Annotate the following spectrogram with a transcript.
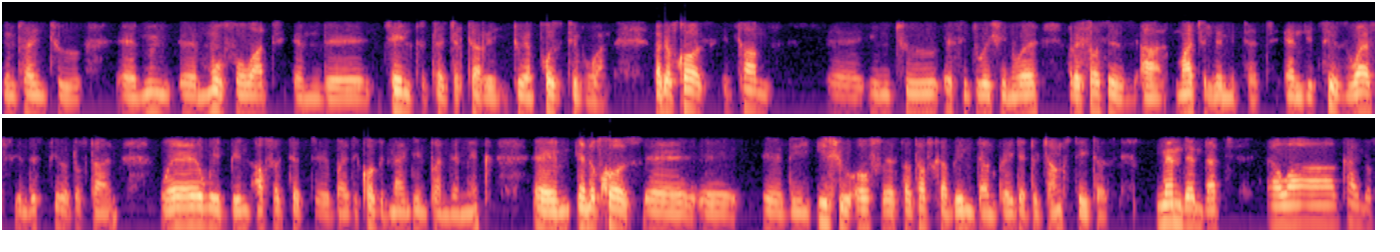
in trying to uh, move forward and change the trajectory to a positive one. But of course, it comes uh, into a situation where resources are much limited. And it is worse in this period of time where we've been affected uh, by the COVID 19 pandemic. Um, and of course, uh, uh, uh the issue of uh, South Africa being downgraded to junk status meant then that our kind of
